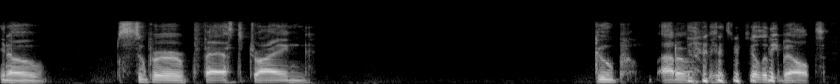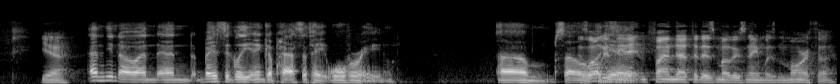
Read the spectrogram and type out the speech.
you know, super fast drying goop out of his utility belt, Yeah. and you know, and and basically incapacitate Wolverine. Um, so As long as he didn't find out that his mother's name was Martha.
